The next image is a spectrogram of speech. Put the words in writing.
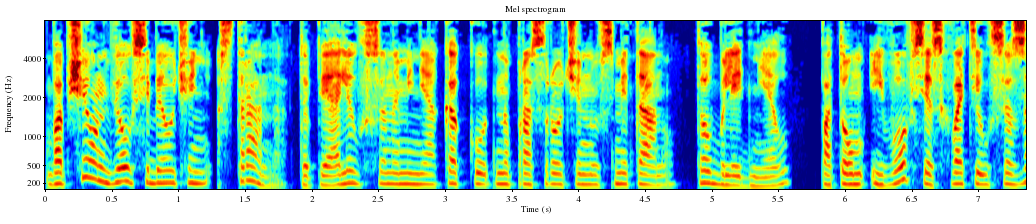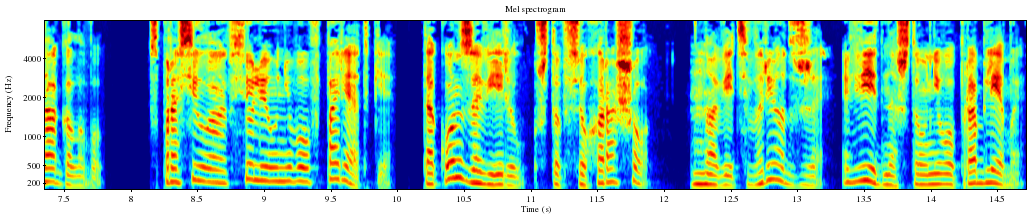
Вообще он вел себя очень странно, то пялился на меня, как кот на просроченную сметану, то бледнел, Потом и вовсе схватился за голову. Спросила, все ли у него в порядке. Так он заверил, что все хорошо. Но ведь врет же, видно, что у него проблемы.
